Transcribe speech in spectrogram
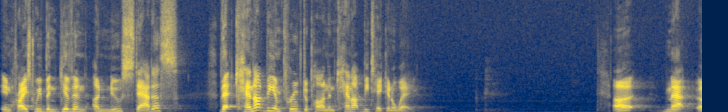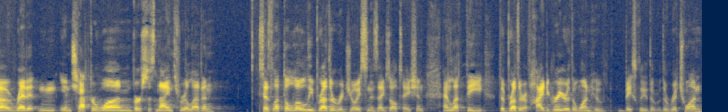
in Christ, we've been given a new status that cannot be improved upon and cannot be taken away. Uh, Matt uh, read it in, in chapter 1, verses 9 through 11 says, Let the lowly brother rejoice in his exaltation, and let the, the brother of high degree, or the one who, basically the, the rich one,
